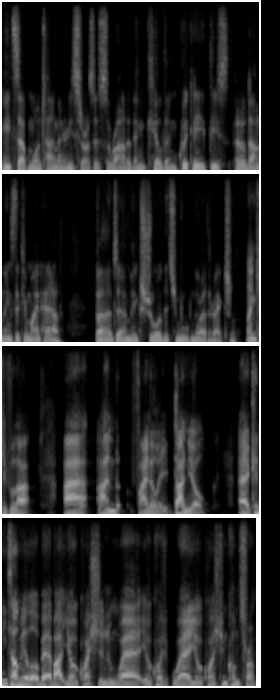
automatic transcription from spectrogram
eats up more time and resources. So rather than kill them quickly, these little darlings that you might have, but uh, make sure that you move in the right direction. Thank you for that. Uh, and finally, Daniel, uh, can you tell me a little bit about your question and where your where your question comes from?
